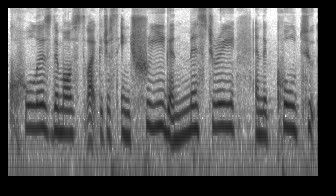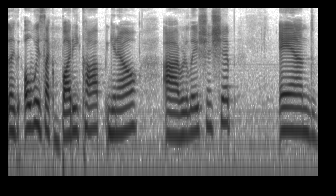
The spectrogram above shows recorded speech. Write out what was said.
coolest, the most like just intrigue and mystery and the cool to like always like buddy cop, you know, uh, relationship and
